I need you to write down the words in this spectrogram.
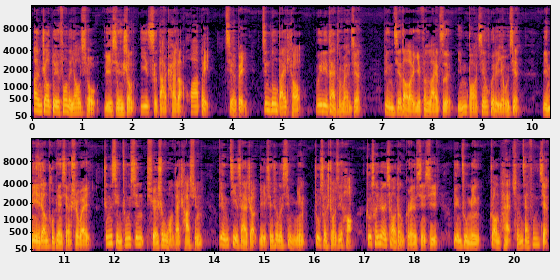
按照对方的要求，李先生依次打开了花呗、借呗、京东白条、微粒贷等软件，并接到了一份来自银保监会的邮件。里面一张图片显示为征信中心学生网贷查询，并记载着李先生的姓名、注册手机号、注册院校等个人信息，并注明状态存在风险，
